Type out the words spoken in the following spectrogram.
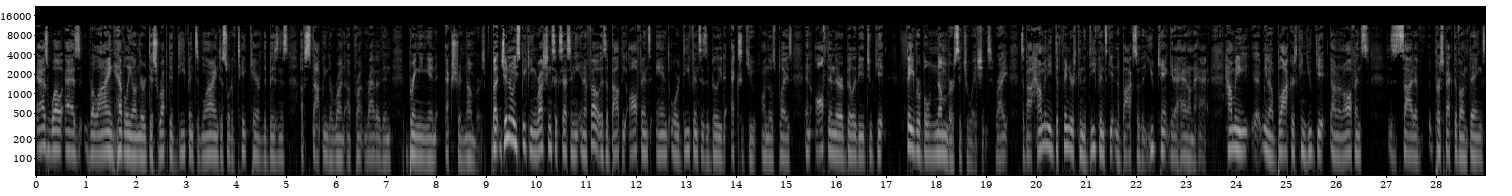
as well as relying heavily on their disruptive defensive line to sort of take care of the business of stopping the run up front rather than bringing in extra numbers. But generally speaking, rushing success in the NFL is about the offense and or defense's ability to execute on those plays and often their ability to get favorable number situations, right? It's about how many defenders can the defense get in the box so that you can't get a hat on the hat. How many, uh, you know, blockers can you get on an offense side of perspective on things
